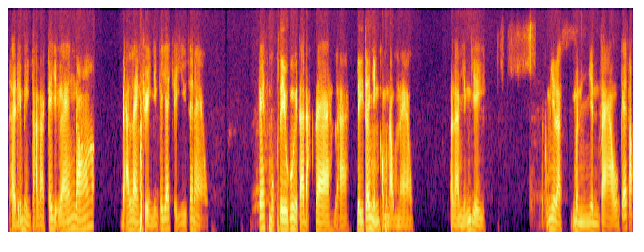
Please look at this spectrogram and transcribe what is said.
thời điểm hiện tại là cái dự án đó đã lan truyền những cái giá trị như thế nào. Cái mục tiêu của người ta đặt ra là đi tới những cộng đồng nào và làm những gì. Cũng như là mình nhìn vào cái tập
